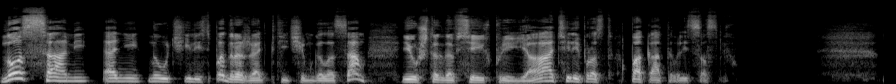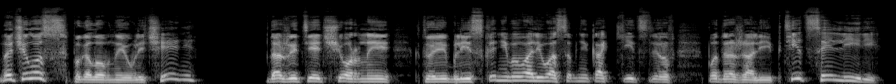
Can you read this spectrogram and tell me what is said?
но сами они научились подражать птичьим голосам, и уж тогда все их приятели просто покатывались со смехом. Началось поголовное увлечение. Даже те черные, кто и близко не бывали у особняка Китцлеров, подражали и птице Лири,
